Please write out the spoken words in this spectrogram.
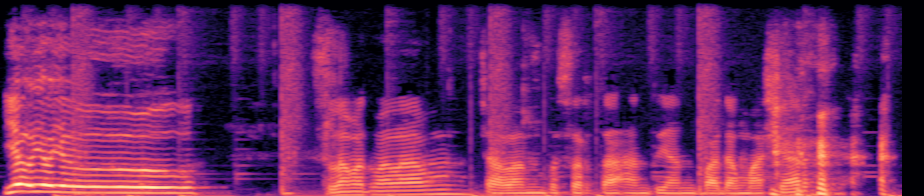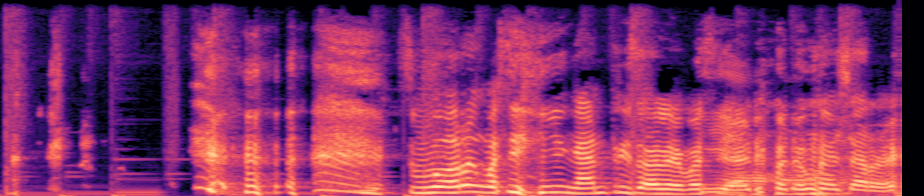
Yo yo yo. Selamat malam calon peserta antrian Padang Masyar. Semua orang pasti ngantri soalnya pasti ya Iya. di Padang Masyar ya.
